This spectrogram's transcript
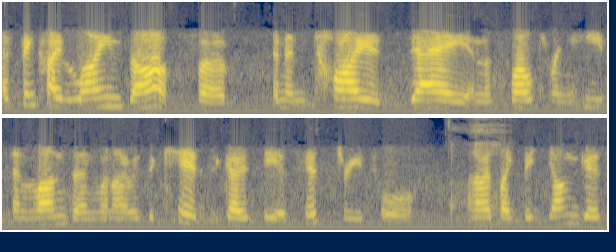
I think I lined up for an entire day in the sweltering heat in London when I was a kid to go see his history tour. And I was like the youngest,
